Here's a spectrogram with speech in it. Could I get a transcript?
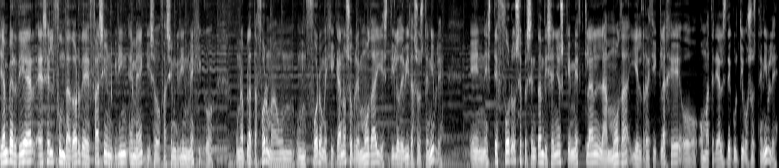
Jean Verdier es el fundador de Fashion Green MX o Fashion Green México, una plataforma, un, foro mexicano sobre moda y estilo de vida sostenible. En este foro se presentan diseños que mezclan la moda y el reciclaje o, materiales de cultivo sostenible.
